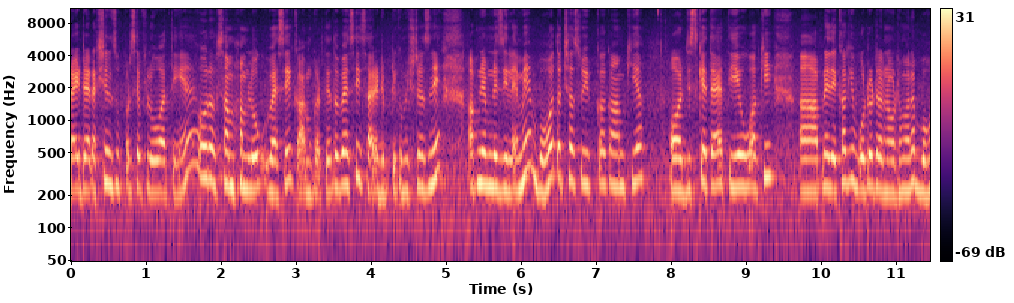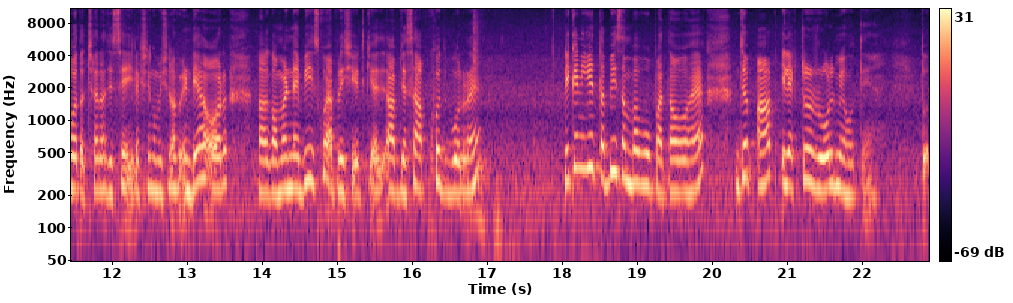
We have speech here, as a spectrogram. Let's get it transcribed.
right direction ऊपर से फ्लो आती हैं और सब हम लोग वैसे ही काम करते हैं। तो वैसे ही सारे डिप्टी कमिश्नर्स ने अपने अपने ज़िले में बहुत अच्छा स्वीप का काम किया और जिसके तहत ये हुआ कि आपने देखा कि वोटर टर्नआउट हमारा बहुत अच्छा रहा, जिससे इलेक्शन कमीशन ऑफ़ इंडिया और गवर्नमेंट ने भी इसको अप्रिशिएट किया। आप जैसा आप खुद बोल रहे हैं लेकिन ये तभी संभव हो पाता हो है जब आप इलेक्ट्रल रोल में होते हैं। तो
